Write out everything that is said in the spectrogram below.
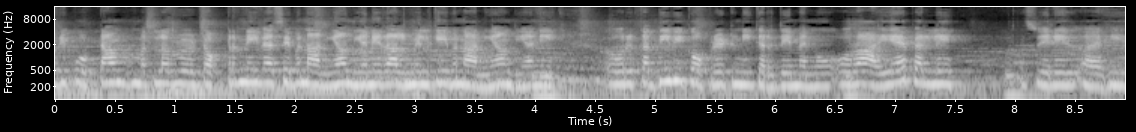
ਰਿਪੋਰਟਾਂ ਮਤਲਬ ਡਾਕਟਰ ਨੇ ਵੈਸੇ ਬਣਾਉਣੀਆਂ ਹੁੰਦੀਆਂ ਨੇ ਰਲ ਮਿਲ ਕੇ ਹੀ ਬਣਾਉਣੀਆਂ ਹੁੰਦੀਆਂ ਨੇ। ਔਰ ਕਦੀ ਵੀ ਕੋਆਪਰੇਟ ਨਹੀਂ ਕਰਦੇ ਮੈਨੂੰ। ਔਰ ਆਏ ਹੈ ਪਹਿਲੇ। ਸਵੇਰੇ ਹੀ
